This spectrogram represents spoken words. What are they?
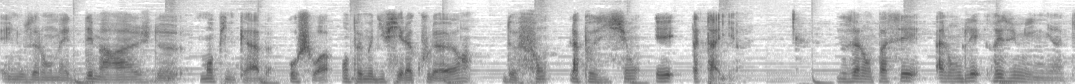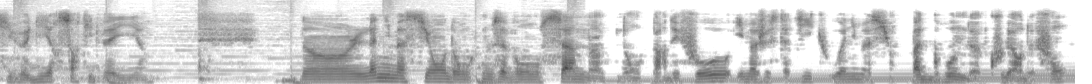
Et nous allons mettre démarrage de mon pincab au choix. On peut modifier la couleur de fond, la position et la taille. Nous allons passer à l'onglet Resuming qui veut dire sortie de veille. Dans l'animation, donc nous avons SAM donc par défaut, image statique ou animation, background couleur de fond,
